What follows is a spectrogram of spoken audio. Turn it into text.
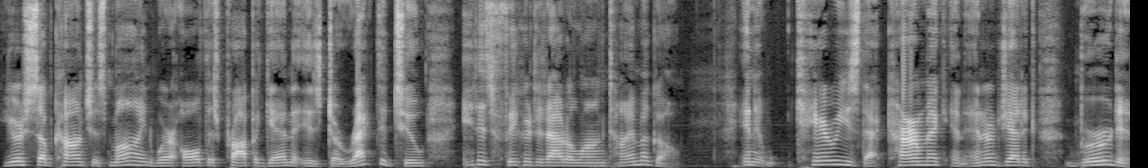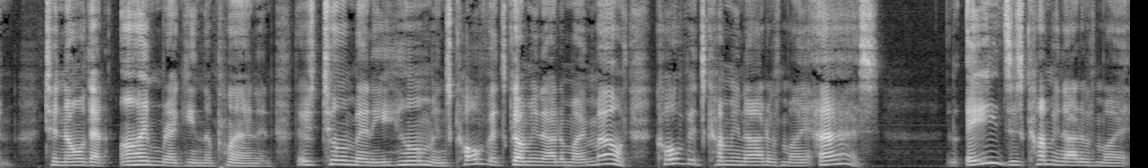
Your subconscious mind, where all this propaganda is directed to, it has figured it out a long time ago. And it carries that karmic and energetic burden to know that I'm wrecking the planet. There's too many humans. COVID's coming out of my mouth. COVID's coming out of my ass. AIDS is coming out of my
